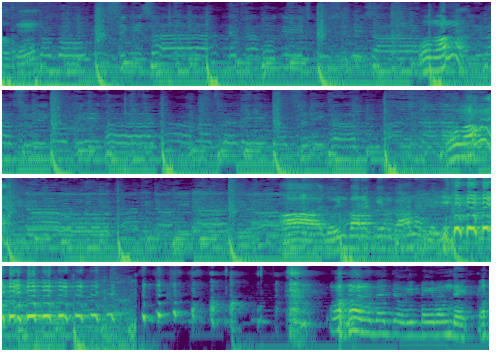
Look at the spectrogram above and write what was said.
ඕකේ ඕ මම ඕ මම ආ ජොයින් පාරක්ගේම ගානන් ගයි මොනවද දැන් ජොයින් එක නම් දැක්කා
